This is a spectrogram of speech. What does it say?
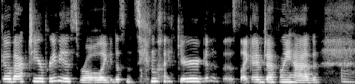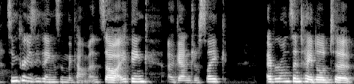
go back to your previous role. Like, it doesn't seem like you're good at this. Like, I've definitely had oh. some crazy things in the comments. So I think, again, just like everyone's entitled to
